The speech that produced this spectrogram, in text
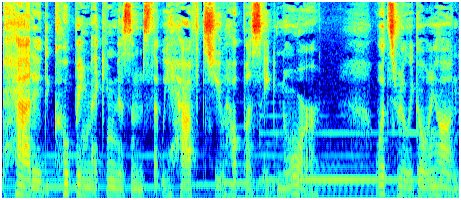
padded coping mechanisms that we have to help us ignore what's really going on.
